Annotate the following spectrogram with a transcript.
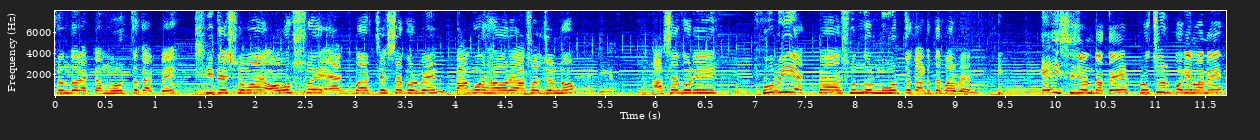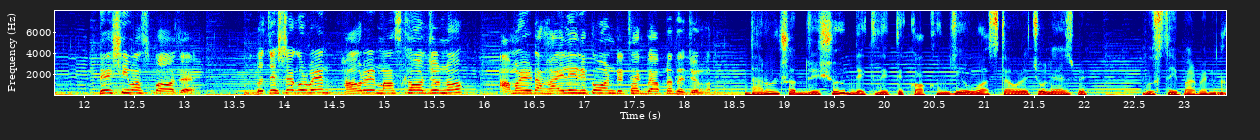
সুন্দর একটা মুহূর্ত কাটবে। শীতের সময় অবশ্যই একবার চেষ্টা করবেন টাঙ্গুয়ার হাওরে আসার জন্য। আশা করি খুবই একটা সুন্দর মুহূর্ত কাটাতে পারবেন। এই সিজনটাতে প্রচুর পরিমাণে দেশি মাছ পাওয়া যায়। তো চেষ্টা করবেন হাওরের মাছ খাওয়ার জন্য। আমার এটা হাইলি রিকমেন্ডেড থাকবে আপনাদের জন্য। দারুণ সব দৃশ্য দেখতে দেখতে কখন যে ওয়াচ টাওয়ারে চলে আসবে, বুঝতেই পারবেন না।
